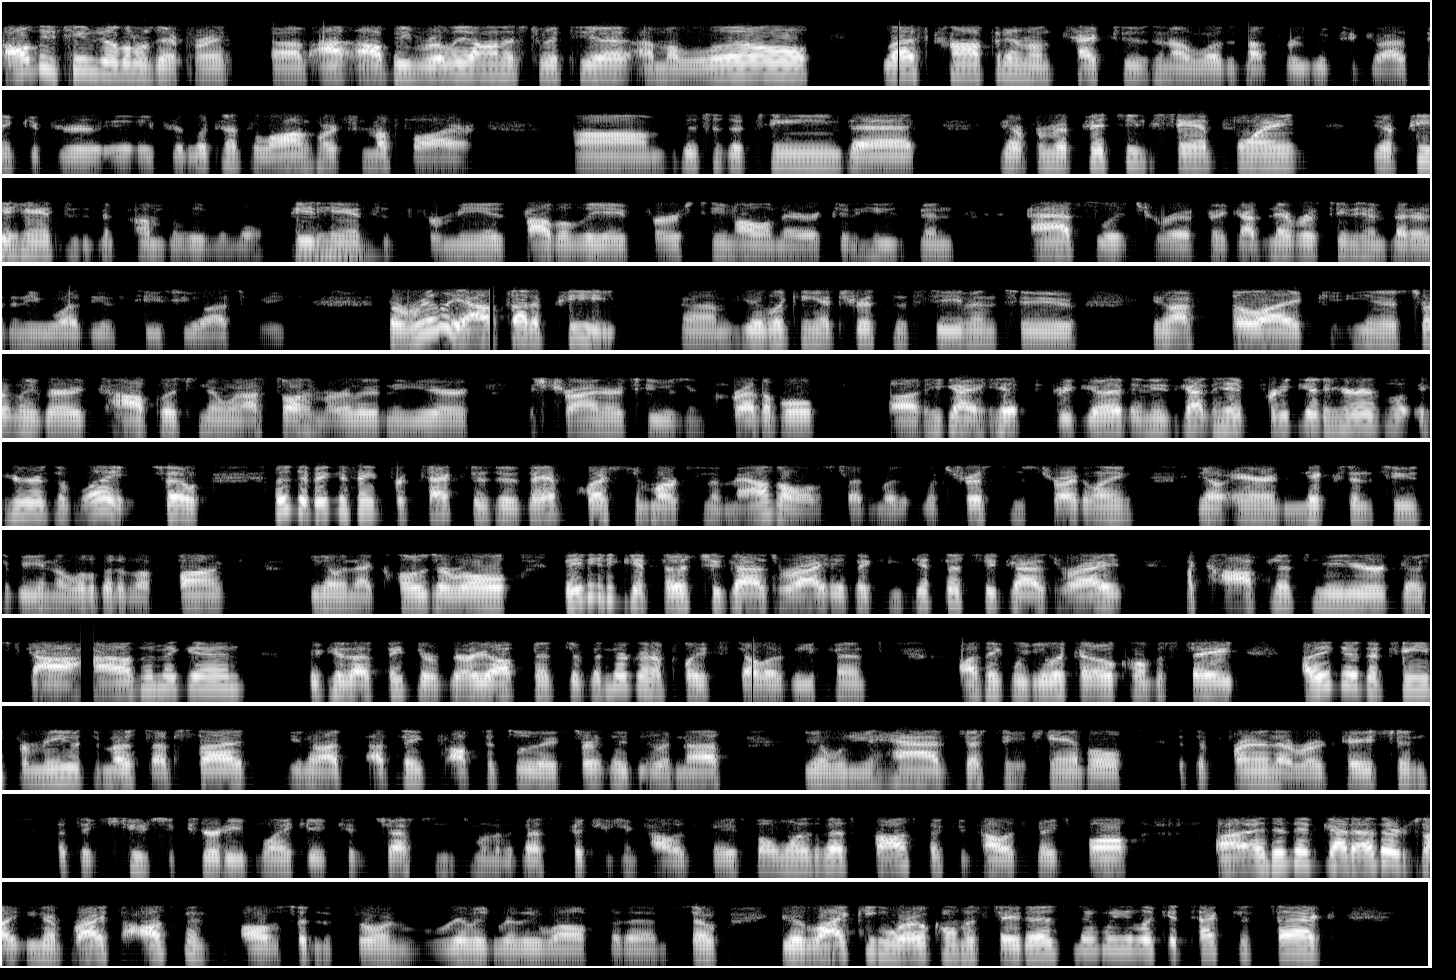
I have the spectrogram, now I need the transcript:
all these teams are a little different. Um, I, will be really honest with you. I'm a little less confident on Texas than I was about three weeks ago. I think if you're if you're looking at the Longhorns from afar, um, this is a team that you know from a pitching standpoint, you know Pete Hansen's been unbelievable. Pete mm-hmm. Hansen for me is probably a first team All American. He's been absolutely terrific. I've never seen him better than he was against TCU last week. But really, outside of Pete, um, you're looking at Tristan Stevens, who you know, I feel like, you know, certainly very accomplished. You know, when I saw him earlier in the year at Shriners, he was incredible. Uh, he got hit pretty good, and he's gotten hit pretty good here, here as of late. So I think the biggest thing for Texas is they have question marks in the mound all of a sudden. With, with Tristan struggling, you know, Aaron Nixon seems to be in a little bit of a funk, you know, in that closer role. They need to get those two guys right. If they can get those two guys right, my confidence meter goes sky high on them again because I think they're very offensive and they're going to play stellar defense. I think when you look at Oklahoma State, I think they're the team for me with the most upside. You know, I, I think offensively they certainly do enough. You know, when you have Justin Campbell at the front of that rotation, that's a huge security blanket because Justin's one of the best pitchers in college baseball, one of the best prospects in college baseball. Uh, and then they've got others like, you know, Bryce Osmond all of a sudden is throwing really, really well for them. So you're liking where Oklahoma State is. And then when you look at Texas Tech,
